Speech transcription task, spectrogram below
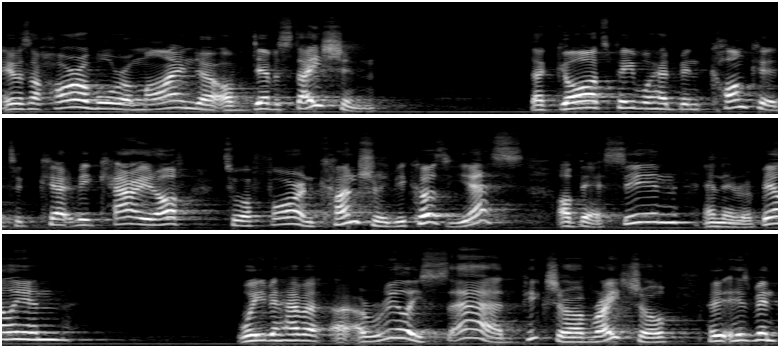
It was a horrible reminder of devastation that God's people had been conquered to be carried off to a foreign country because, yes, of their sin and their rebellion. We even have a, a really sad picture of Rachel, who has been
